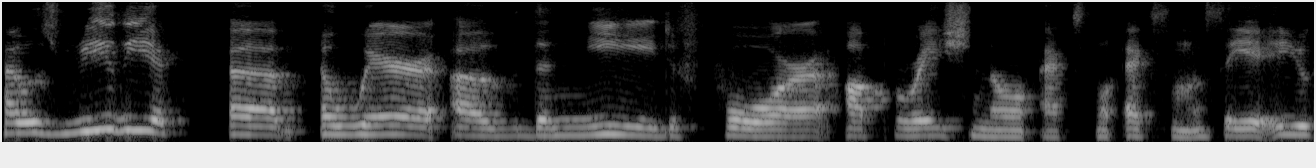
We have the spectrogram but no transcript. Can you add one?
i was really uh, aware of the need for operational excellence. You,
